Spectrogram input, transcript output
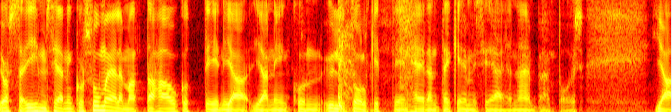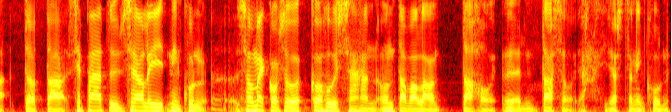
jossa ihmisiä niin kuin sumeilematta haukuttiin ja, ja niin kuin ylitulkittiin heidän tekemisiään ja näin päin pois. Ja tota, se päätyi, se oli niin kuin, somekohuissahan on tavallaan taho, tasoja, josta niin kuin,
